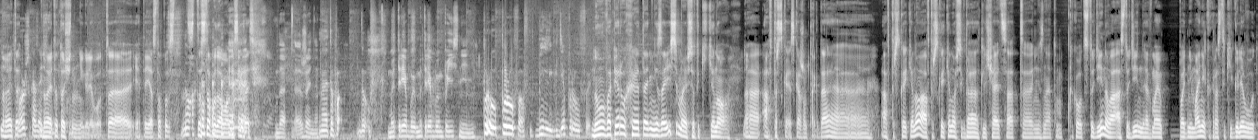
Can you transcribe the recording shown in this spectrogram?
но это, можешь сказать? но это точно такое? не Голливуд. А, Это я Ну. сто, стопудово могу сказать. Да, э, Женя, Ну, это ну, мы требуем, мы требуем пояснений. пру- пруфов. Билли, где пруфы? Ну, во-первых, это независимое все-таки кино, а, авторское, скажем так, да, а, авторское кино. Авторское кино всегда отличается от, э, не знаю, там, какого-то студийного, а студийное в моем понимании как раз-таки Голливуд.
